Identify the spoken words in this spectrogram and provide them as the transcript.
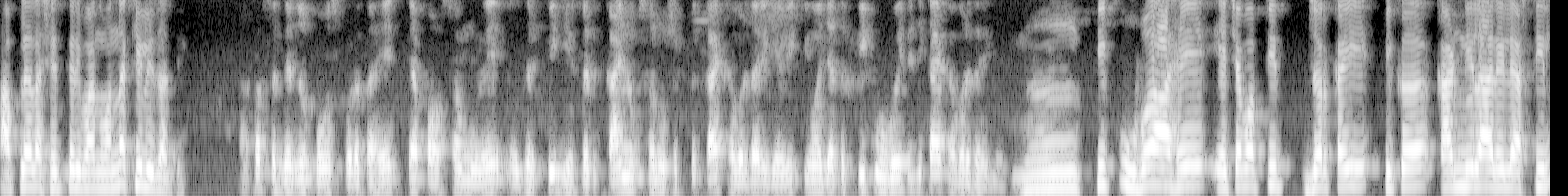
आपल्याला शेतकरी बांधवांना केली जाते. आता सध्या जो पाऊस पडत आहे त्या पावसामुळे जर पीक घेतलं तर काय नुकसान होऊ शकतं? काय खबरदारी घ्यावी? किंवा जे आता पीक उभं आहे त्याची काय खबरदारी घ्यावी? पीक उभं आहे याच्या बाबतीत जर काही पिकं काढणीला आलेले असतील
